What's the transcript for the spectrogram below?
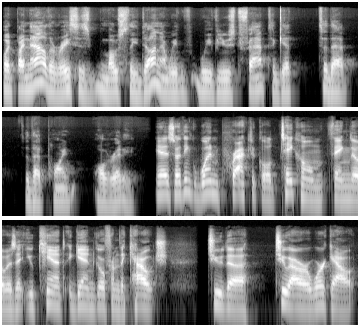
But by now, the race is mostly done, and we've we've used fat to get to that to that point already. Yeah, so I think one practical take home thing though is that you can't again go from the couch to the 2-hour workout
